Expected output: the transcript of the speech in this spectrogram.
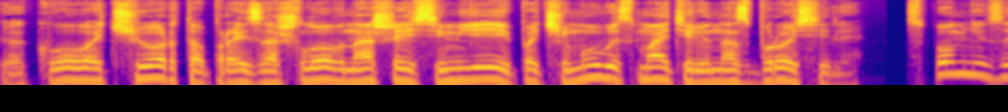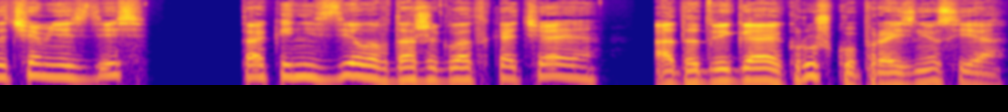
какого черта произошло в нашей семье и почему вы с матерью нас бросили? Вспомнив, зачем я здесь, так и не сделав даже глотка чая, отодвигая кружку, произнес я.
